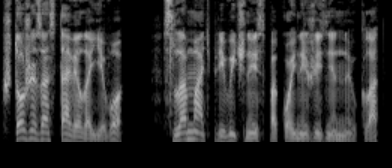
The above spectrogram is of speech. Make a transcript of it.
Что же заставило его сломать привычный и спокойный жизненный уклад,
